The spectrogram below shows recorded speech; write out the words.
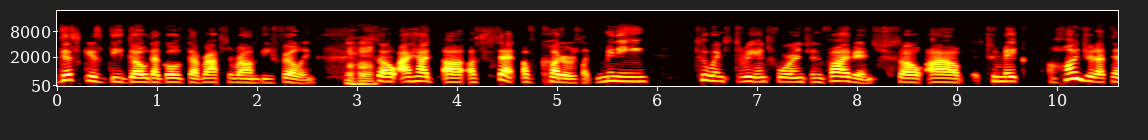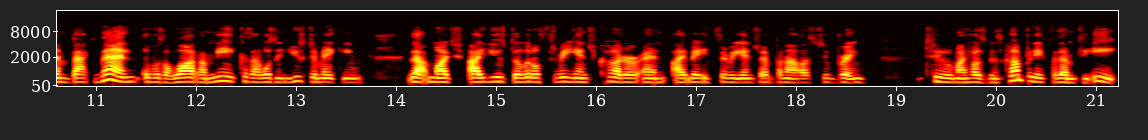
disc is the dough that goes that wraps around the filling. Uh-huh. So I had uh, a set of cutters, like mini, two inch, three inch, four inch, and five inch. So uh, to make a hundred at them back then, it was a lot on me because I wasn't used to making that much. I used a little three inch cutter and I made three inch empanadas to bring to my husband's company for them to eat.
